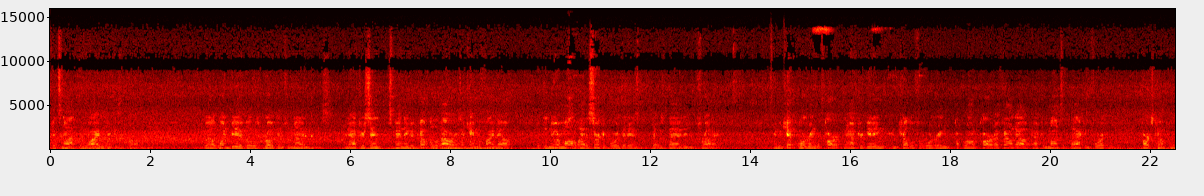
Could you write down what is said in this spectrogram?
If it's not, then Y is the problem. Well, one vehicle was broken for nine months, and after spending a couple of hours, I came to find out that the newer model had a circuit board that is that was bad. It had fried and we kept ordering the part. And after getting in trouble for ordering the wrong part, I found out after months of back and forth with the parts company,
